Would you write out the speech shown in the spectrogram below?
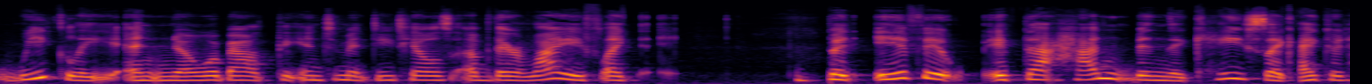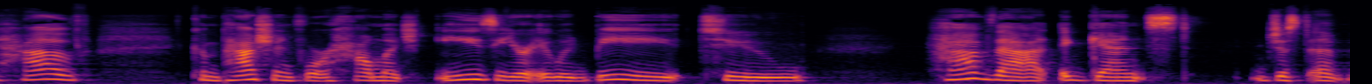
weekly and know about the intimate details of their life like but if it if that hadn't been the case like i could have compassion for how much easier it would be to have that against just a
